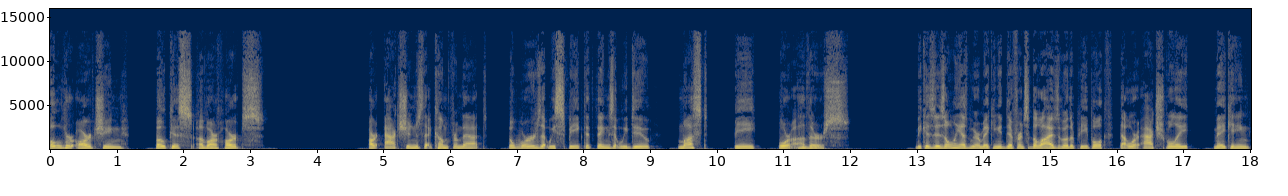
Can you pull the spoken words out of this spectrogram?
overarching focus of our hearts, our actions that come from that, the words that we speak, the things that we do, must be for others. Because it is only as we are making a difference in the lives of other people that we're actually making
